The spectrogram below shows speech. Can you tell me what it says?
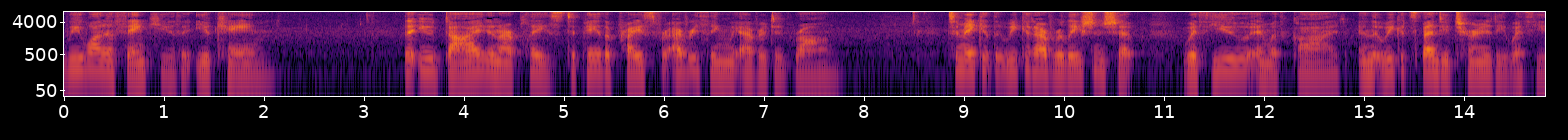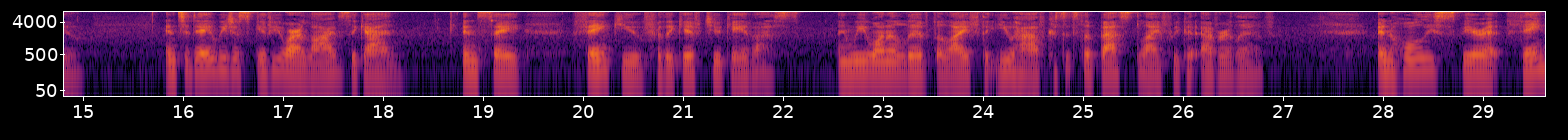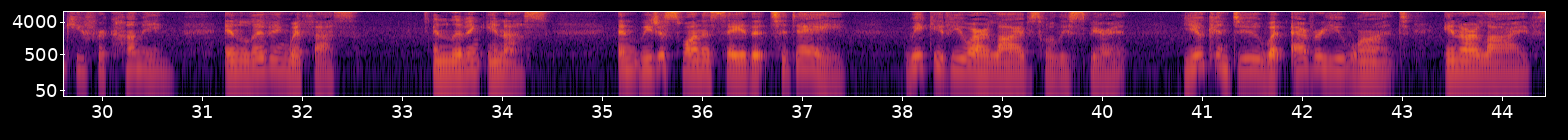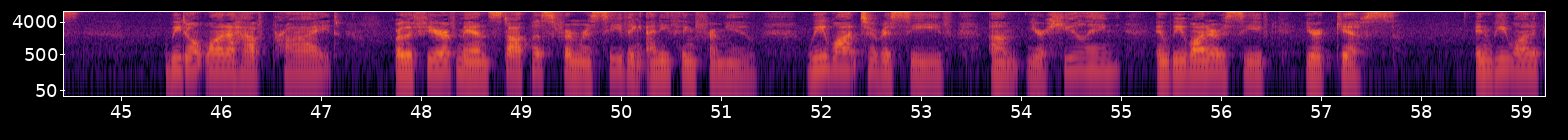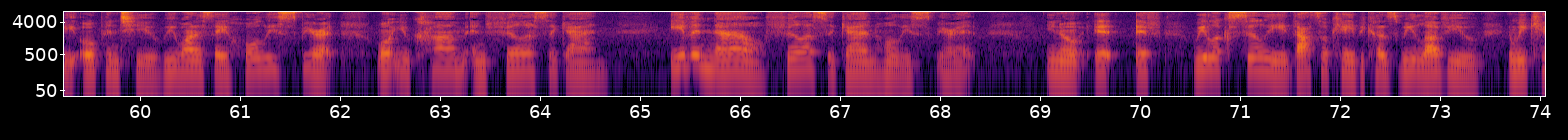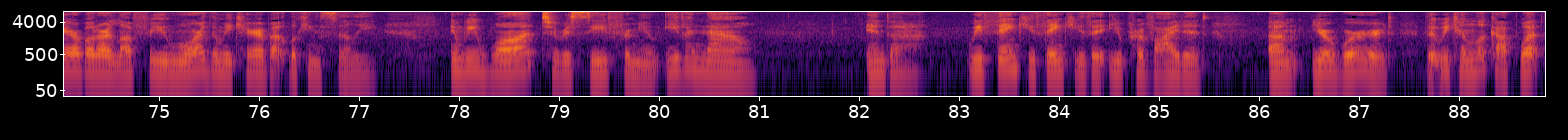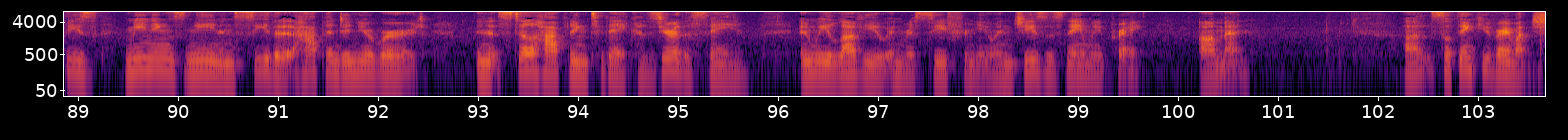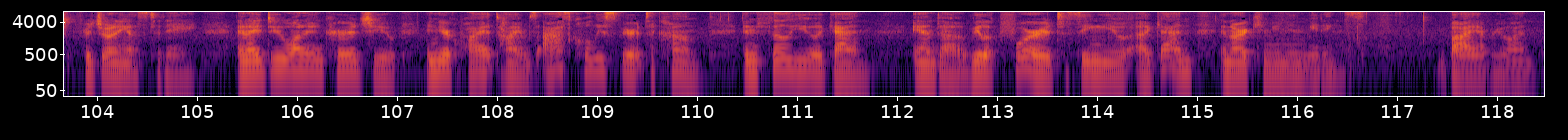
we want to thank you that you came that you died in our place to pay the price for everything we ever did wrong, to make it that we could have relationship with you and with God, and that we could spend eternity with you. And today we just give you our lives again and say, Thank you for the gift you gave us. And we want to live the life that you have because it's the best life we could ever live. And Holy Spirit, thank you for coming and living with us and living in us. And we just want to say that today we give you our lives, Holy Spirit. You can do whatever you want in our lives. We don't want to have pride or the fear of man stop us from receiving anything from you. We want to receive um, your healing and we want to receive your gifts. And we want to be open to you. We want to say, Holy Spirit, won't you come and fill us again? Even now, fill us again, Holy Spirit. You know, it, if we look silly, that's okay because we love you and we care about our love for you more than we care about looking silly. And we want to receive from you even now. And uh, we thank you, thank you that you provided um, your word, that we can look up what these meanings mean and see that it happened in your word and it's still happening today because you're the same. And we love you and receive from you. In Jesus' name we pray. Amen. Uh, so thank you very much for joining us today. And I do want to encourage you in your quiet times, ask Holy Spirit to come and fill you again. And uh, we look forward to seeing you again in our communion meetings. Bye, everyone.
